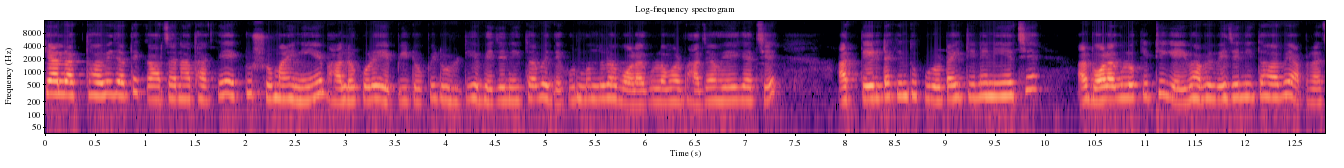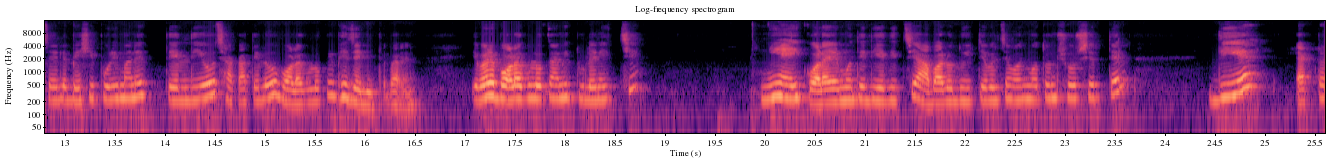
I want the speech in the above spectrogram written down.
খেয়াল রাখতে হবে যাতে কাঁচা না থাকে। একটু সময় নিয়ে ভালো করে এপিট ওপিট উল্টিয়ে ভেজে নিতে হবে। দেখুন বন্ধুরা, বড়াগুলো আমার ভাজা হয়ে গেছে। আর তেলটা কিন্তু পুরোটাই টেনে নিয়েছে। আর বড়াগুলোকে ঠিক এইভাবে ভেজে নিতে হবে। আপনারা চাইলে বেশি পরিমাণে তেল দিয়েও, ছাকা তেলেও বড়াগুলোকে ভেজে নিতে পারেন। এবারে বড়াগুলোকে আমি তুলে নিচ্ছি। নিয়ে এই কড়াইয়ের মধ্যে দিয়ে দিচ্ছি আবারও দুই টেবিল চামচ মতন সর্ষের তেল। দিয়ে একটা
